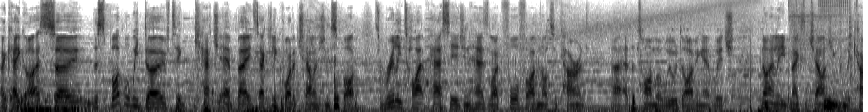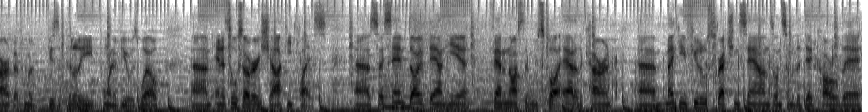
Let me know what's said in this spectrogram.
Okay guys, so the spot where we dove to catch our bait, it's actually quite a challenging spot. It's a really tight passage and has like four or five knots of current uh, at the time where we were diving at, which not only makes it challenging from the current, but from a visibility point of view as well. Um, and it's also a very sharky place. Uh, so Sam's dove down here, found a nice little spot out of the current, um, making a few little scratching sounds on some of the dead coral there,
